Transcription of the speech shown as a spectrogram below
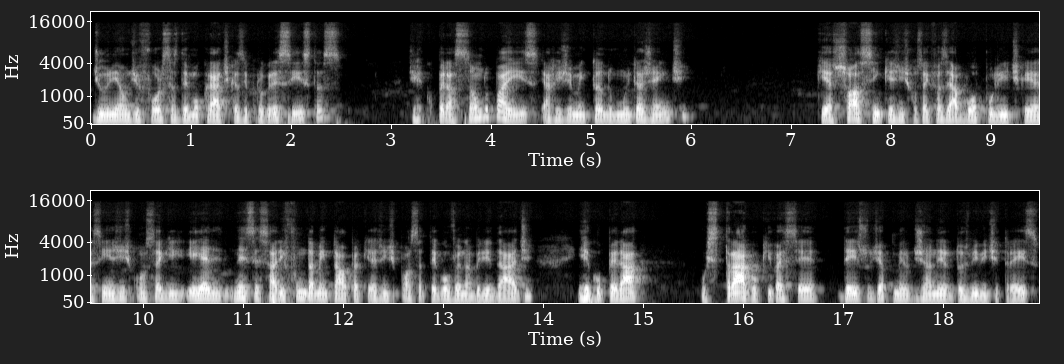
de união de forças democráticas e progressistas, de recuperação do país, arregimentando muita gente, que é só assim que a gente consegue fazer a boa política, e assim a gente consegue, e é necessário e fundamental para que a gente possa ter governabilidade e recuperar o estrago que vai ser desde o dia 1 de janeiro de 2023,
